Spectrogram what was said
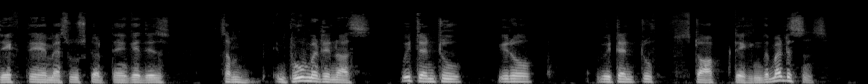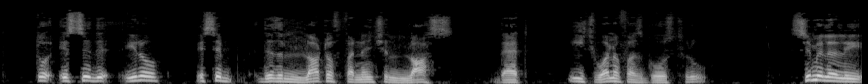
دیکھتے ہیں محسوس کرتے ہیں کہ there is some improvement in we tend to you know we tend to stop taking the medicines تو اس اس سے سے you know there is a lot of financial loss that each one of us goes through similarly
